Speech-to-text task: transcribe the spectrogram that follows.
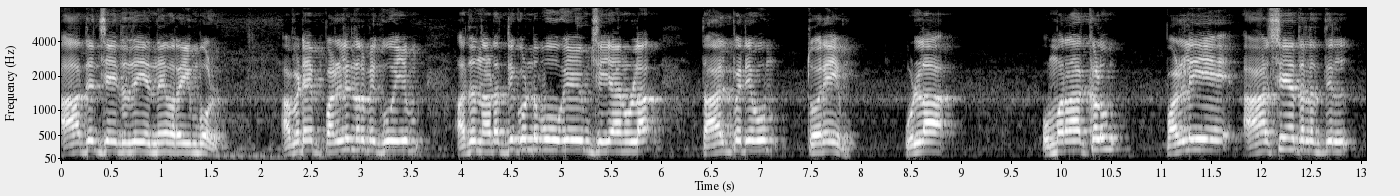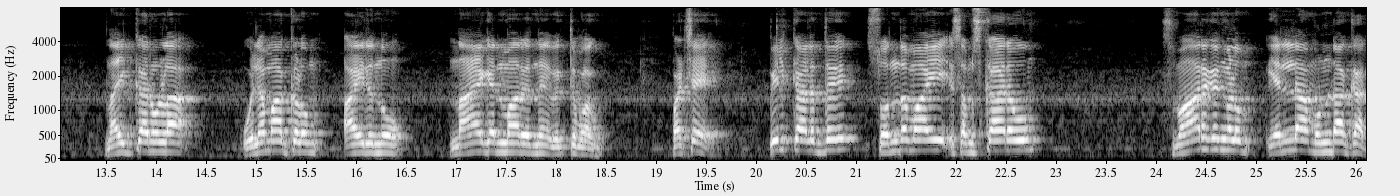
ആദ്യം ചെയ്തത് എന്ന് പറയുമ്പോൾ. അവിടെ പള്ളി നിർമ്മിക്കുകയും അത് നടത്തിക്കൊണ്ടു പോവുകയും ചെയ്യാനുള്ള താല്പര്യവും ത്വരയും ഉള്ള ഉമറാക്കളും പള്ളിയെ ആശയതലത്തിൽ നയിക്കാനുള്ള ഉലമാക്കളും ആയിരുന്നു നായകന്മാർ എന്ന് വ്യക്തമാകും. പക്ഷേ പിൽക്കാലത്ത് സ്വന്തമായി സംസ്കാരവും സ്മാരകങ്ങളും എല്ലാം ഉണ്ടാക്കാൻ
